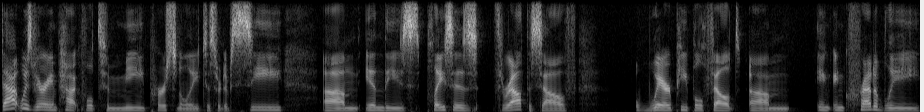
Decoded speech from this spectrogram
that was very impactful to me personally to sort of see um, in these places throughout the South where people felt um, in- incredibly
